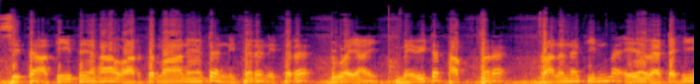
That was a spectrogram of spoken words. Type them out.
සිත අතීතය හා වර්තමානයට නිතර නිතර දුව යයි. මෙවිට තප්පර ගණනකින්ම එය වැටහි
